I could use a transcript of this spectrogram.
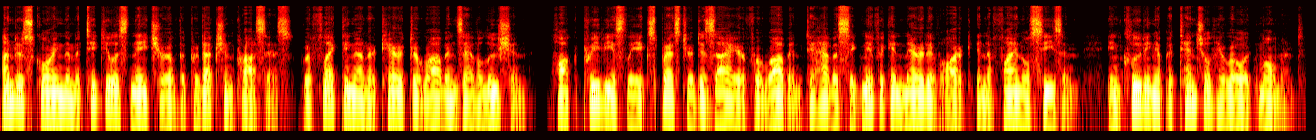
underscoring the meticulous nature of the production process. Reflecting on her character Robin's evolution, Hawke previously expressed her desire for Robin to have a significant narrative arc in the final season, including a potential heroic moment.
